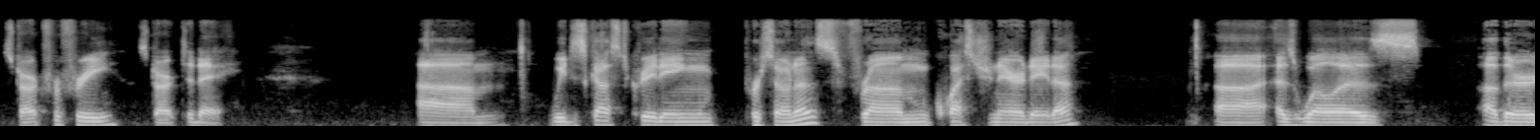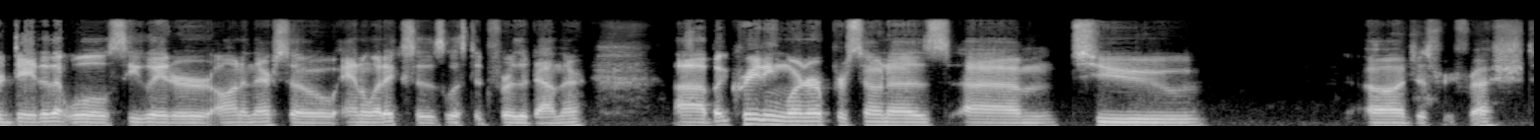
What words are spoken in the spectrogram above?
Start for free. Start today. Um, we discussed creating personas from questionnaire data, uh, as well as other data that we'll see later on in there. So analytics is listed further down there. Uh, but creating learner personas um, to uh, just refreshed.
